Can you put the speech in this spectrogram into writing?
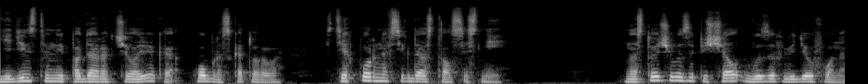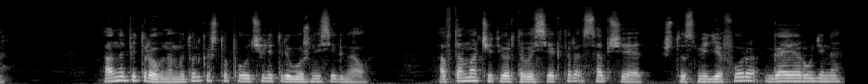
единственный подарок человека, образ которого с тех пор навсегда остался с ней. Настойчиво запищал вызов видеофона. Анна Петровна, мы только что получили тревожный сигнал. Автомат четвертого сектора сообщает, что с медиафора Гая Рудина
